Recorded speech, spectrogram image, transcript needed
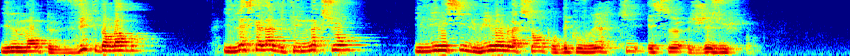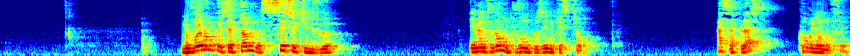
il monte vite dans l'arbre, il escalade, il fait une action, il initie lui-même l'action pour découvrir qui est ce Jésus. Nous voyons que cet homme sait ce qu'il veut. Et maintenant, nous pouvons nous poser une question. À sa place, qu'aurions-nous fait?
